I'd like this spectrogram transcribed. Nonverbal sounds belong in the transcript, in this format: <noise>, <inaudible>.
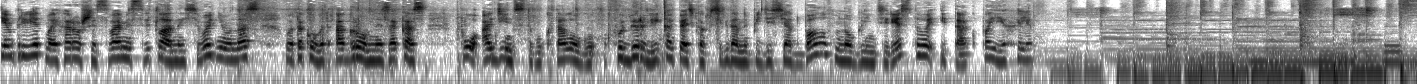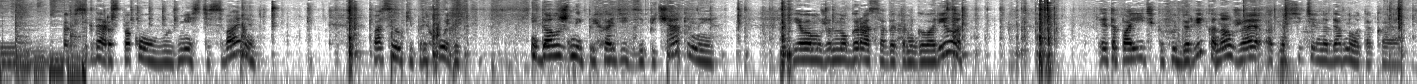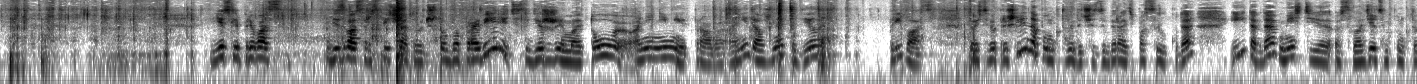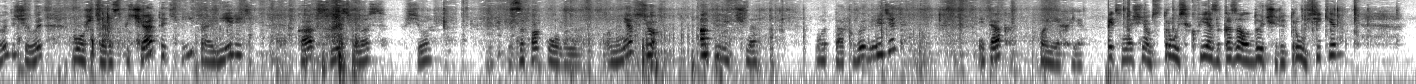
Всем привет, мои хорошие, с вами Светлана. И сегодня у нас вот такой вот огромный заказ по 11 каталогу Фаберлик. Опять, как всегда, на 50 баллов, много интересного. Итак, поехали. Как всегда, распаковываю вместе с вами. Посылки приходят и должны приходить запечатанные. Я вам уже много раз об этом говорила. Эта политика Фаберлик, она уже относительно давно такая. Если при вас без вас распечатывают, чтобы проверить содержимое, то они не имеют права. Они должны это делать при вас. То есть вы пришли на пункт выдачи, забираете посылку, да, и тогда вместе с владельцем пункта выдачи вы можете распечатать и проверить, как здесь у нас все запаковано. У меня все отлично. Вот так выглядит. Итак, поехали. Давайте начнем с трусиков. Я заказала дочери трусики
